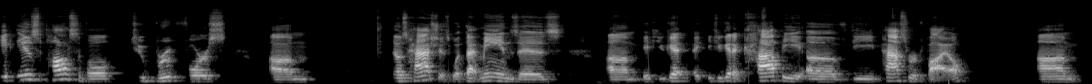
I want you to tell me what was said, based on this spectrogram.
it is possible to brute force um, those hashes. What that means is um, if you get if you get a copy of the password file, um,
